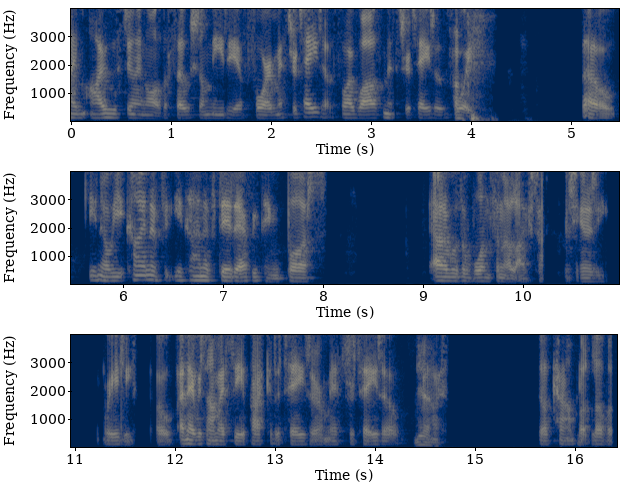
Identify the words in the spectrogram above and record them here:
time, I was doing all the social media for Mr. Tayto, so I was Mr. Tayto's voice. Okay. So you know, you kind of you kind of did everything, but and it was a once in a lifetime opportunity, really. So, and every time I see a packet of Tayto or Mr. Tayto, yeah, I still can't but love it.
